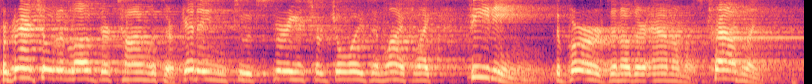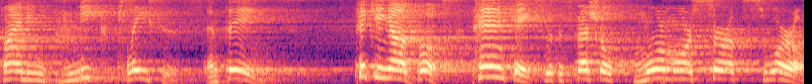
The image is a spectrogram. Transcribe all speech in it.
Her grandchildren loved their time with her, getting to experience her joys in life, like feeding the birds and other animals, traveling and finding unique places and things, picking out books, pancakes with a special Mormor syrup swirl.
